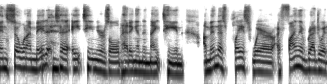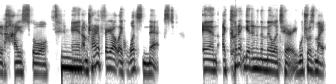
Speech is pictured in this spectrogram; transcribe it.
And so when I made okay. it to 18 years old, heading into 19, I'm in this place where I finally have graduated high school mm. and I'm trying to figure out like what's next. And I couldn't get into the military, which was my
